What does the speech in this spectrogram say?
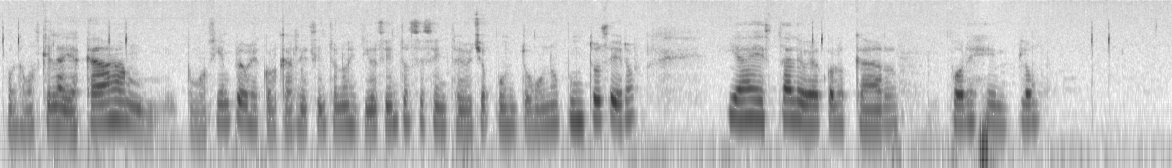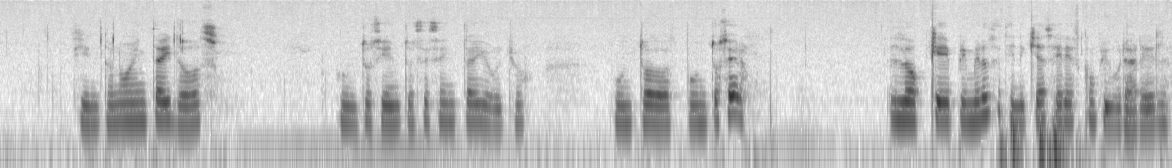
supongamos que la de acá como siempre voy a colocarle 192.168.1.0 y a esta le voy a colocar por ejemplo 192.168.2.0 lo que primero se tiene que hacer es configurar el,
